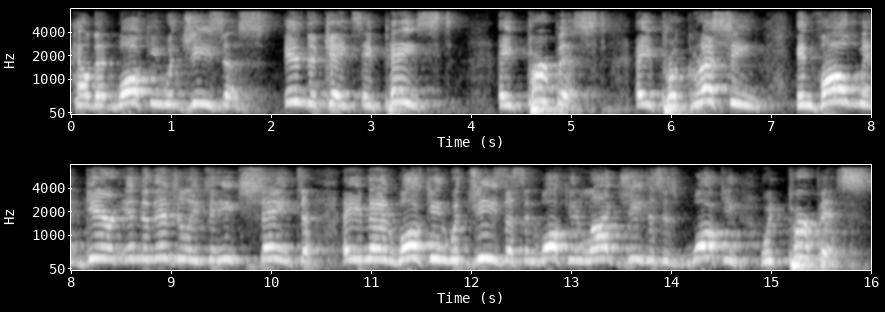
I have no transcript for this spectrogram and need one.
how that walking with Jesus indicates a paced, a purposed, a progressing involvement geared individually to each saint. Amen. Walking with Jesus and walking like Jesus is walking with purpose.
